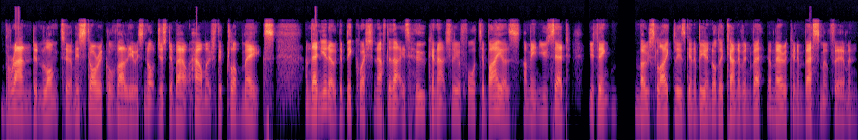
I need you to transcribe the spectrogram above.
brand and long-term historical value. It's not just about how much the club makes. And then you know the big question after that is who can actually afford to buy us? I mean you said you think most likely is going to be another kind of inve- american investment firm and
